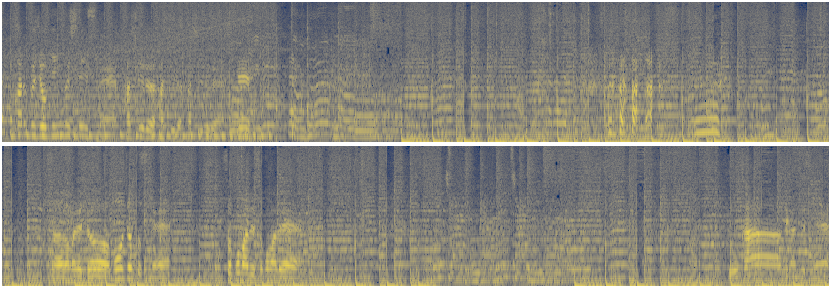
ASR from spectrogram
う一個軽くジョギングしていいですね。走る走る走るで、さあ頑張りましょう。もうちょっとですね。そこまでそこまで。どうかーって感じですね。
